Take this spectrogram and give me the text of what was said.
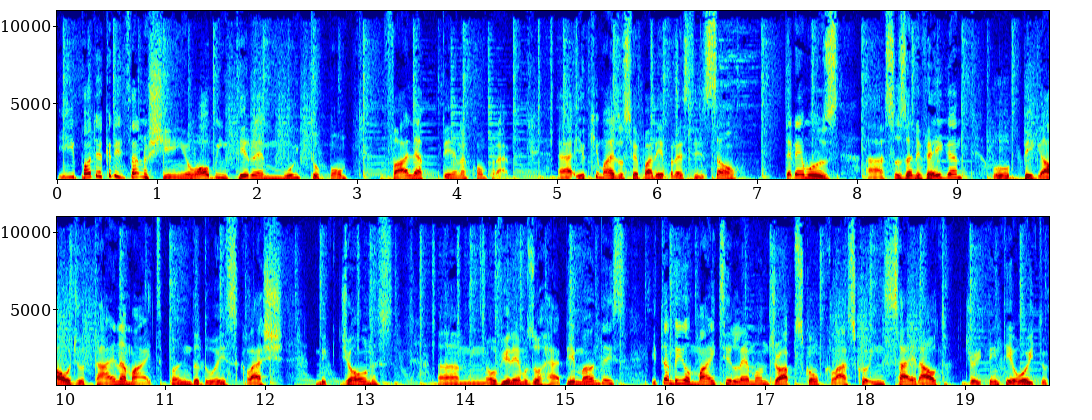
E pode acreditar no Shein, o álbum inteiro é muito bom, vale a pena comprar. Uh, e o que mais eu separei para esta edição? Teremos a Suzanne Vega, o Big Audio Dynamite, banda do ex-Clash Mick Jones. Um, ouviremos o Happy Mondays e também o Mighty Lemon Drops com o clássico Inside Out de 88,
